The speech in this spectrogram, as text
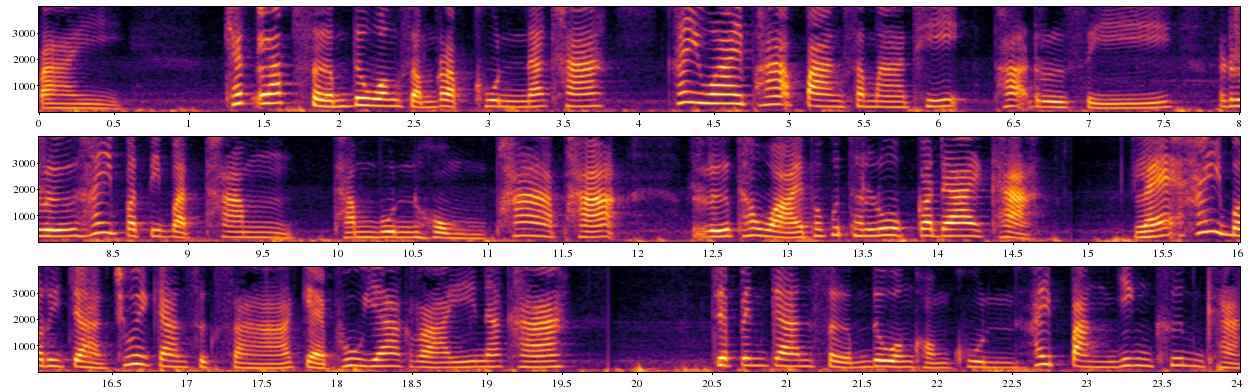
ไปเคล็ดลับเสริมดวงสำหรับคุณนะคะ ให้ไหว้พระปางสมาธิ พระฤาษีหรือให้ปฏิบัติธรรมทำบุญห่มผ้าพระ หรือถวายพระพุทธรูปก็ได้ค่ะ และให้บริจาคช่วยการศึกษาแก่ผู้ยากไร้นะคะ จะเป็นการเสริมดวงของคุณให้ปังยิ่งขึ้นค่ะ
